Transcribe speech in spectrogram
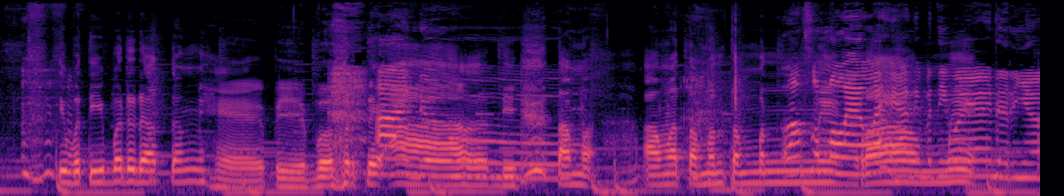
Tiba-tiba dia datang happy birthday Aduh. Aldi. Sama sama temen-temen Langsung nih, meleleh ya rame. tiba-tiba ya darinya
